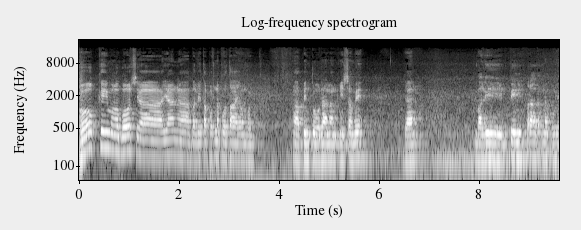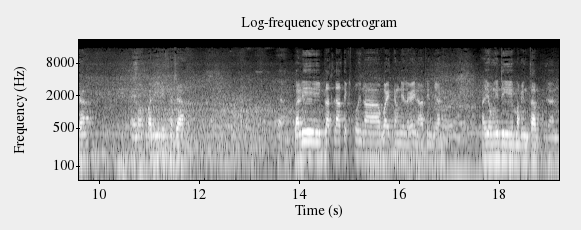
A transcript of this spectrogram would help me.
Okay mga boss, ah, yan, uh, bali tapos na po tayong mag ah, pintura ng kisame. Yan. Bali, finished product na po yan. Ayan, oh, malinis na siya. Yan. Bali, flat latex po na white ang nilagay natin dyan. Ay, hindi makintab. Yan.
